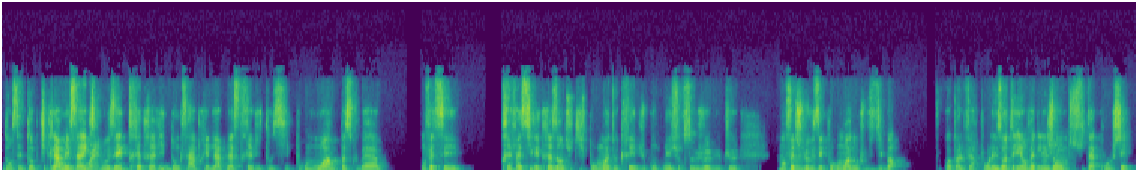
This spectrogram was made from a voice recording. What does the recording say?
dans cette optique-là, mais ça a explosé très très vite, donc ça a pris de la place très vite aussi pour moi, parce que bah, en fait c'est très facile et très intuitif pour moi de créer du contenu sur ce jeu, vu que en fait je mm-hmm. le faisais pour moi, donc je me suis dit bah pourquoi pas le faire pour les autres, et en fait les gens mm-hmm. ont tout de suite accroché.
